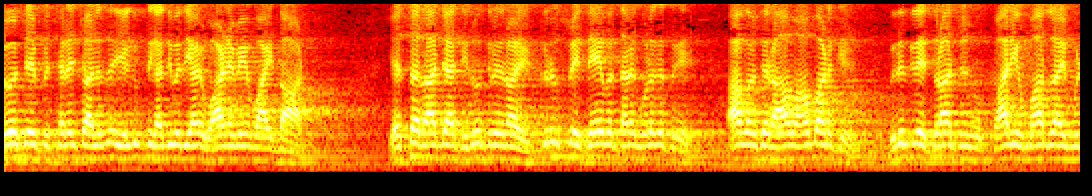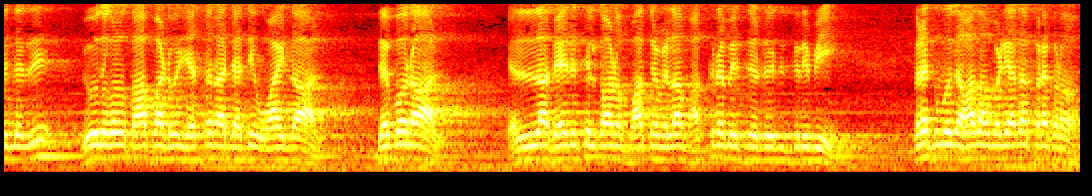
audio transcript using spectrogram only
யோசேப்பு சிறைச்சாலிருந்து எகிப்துக்கு அதிபதியாக வாழவே வாய்ந்தான். எஸ்ஆர் ராஜாத்தி நூற்றி இருபது நாள் கிறிஸ்துவை தேவ தனக்கு உலகத்துக்கு ஆகவசர் ஆமானுக்கு விருந்திலே திராட்சை காரியம் மாறுதலாய் முடிந்தது. யூதகளும் காப்பாற்றுவது எஸ்ஆர் ராஜாத்தி வாய்ந்தாள் தெபோரால் எல்லா வேதத்தில் காணும் பாத்திரம் எல்லாம் அக்கிரமித்து திரும்பி பிறக்கும்போது ஆதாம் வழியாக தான் பிறக்கணும்.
